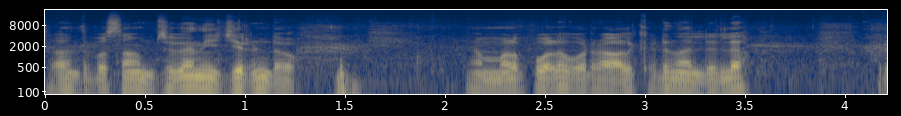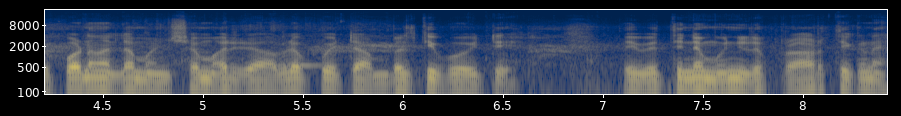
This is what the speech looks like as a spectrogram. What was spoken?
സമയത്ത് ഇപ്പോൾ സംസുഖം നീച്ചിട്ടുണ്ടാവും. നമ്മളെപ്പോലെ കുറേ ആൾക്കാർ നല്ല ഒരുപാട് നല്ല മനുഷ്യന്മാർ രാവിലെ പോയിട്ട് അമ്പലത്തിൽ പോയിട്ട് ദൈവത്തിന്റെ മുന്നിൽ പ്രാർത്ഥിക്കണേ.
